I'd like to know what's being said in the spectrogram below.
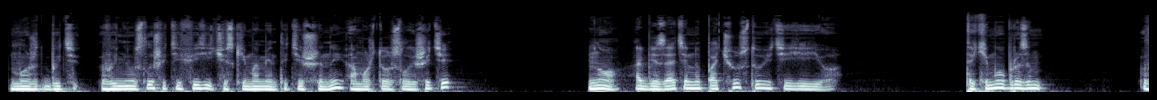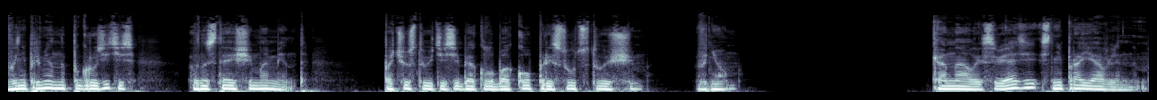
Может быть, вы не услышите физические моменты тишины, а может, и услышите – но обязательно почувствуете ее. Таким образом, вы непременно погрузитесь в настоящий момент, почувствуете себя глубоко присутствующим в нем. Каналы связи с непроявленным.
